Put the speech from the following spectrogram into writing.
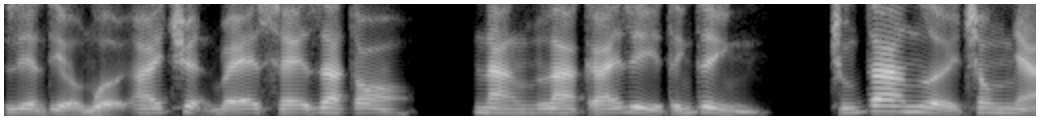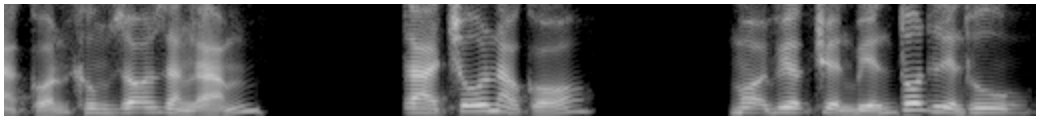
liền tiểu muội ai chuyện bé xé ra to, nàng là cái gì tính tình, chúng ta người trong nhà còn không rõ ràng lắm. Ta chỗ nào có. Mọi việc chuyển biến tốt liền thu,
